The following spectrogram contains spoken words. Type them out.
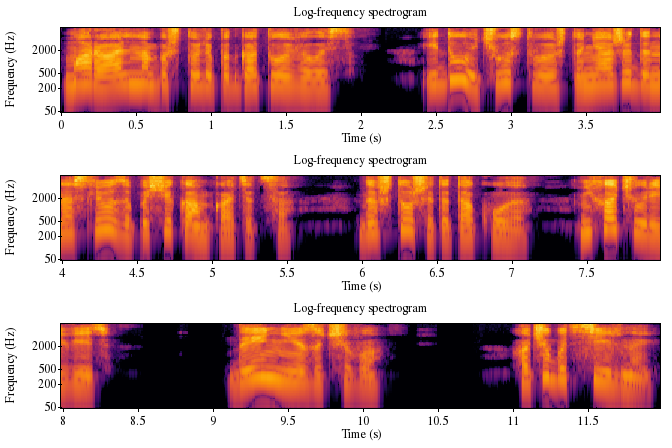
морально бы, что ли, подготовилась. Иду и чувствую, что неожиданно слезы по щекам катятся. Да что ж это такое? Не хочу реветь. Да и не за чего. Хочу быть сильной.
